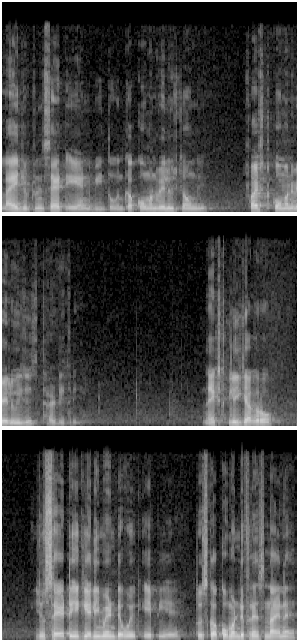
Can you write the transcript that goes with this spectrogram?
lies between set a and b तो इनका कॉमन वैल्यूज़ क्या होंगे? First common value is is thirty three next के लिए क्या करो? जो सेट ए के एलिमेंट है, वो एक ए पी है तो इसका कॉमन डिफरेंस नाइन है,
